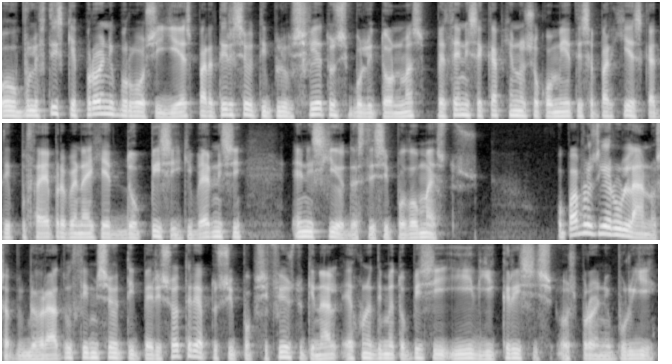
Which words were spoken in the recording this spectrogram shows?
Ο βουλευτής και πρώην Υπουργός Υγείας παρατήρησε ότι η πλειοψηφία των συμπολιτών μας πεθαίνει σε κάποια νοσοκομεία της επαρχίας, κάτι που θα έπρεπε να έχει εντοπίσει η κυβέρνηση ενισχύοντας τις υποδομές τους. Ο Παύλος Γερουλάνος, από την πλευρά του, θύμισε ότι οι περισσότεροι από τους υποψηφίους του Κινάλ έχουν αντιμετωπίσει οι ίδιοι κρίσεις ως πρώην Υπουργοί.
